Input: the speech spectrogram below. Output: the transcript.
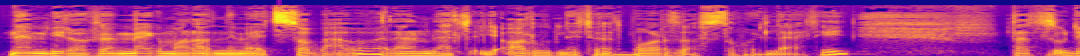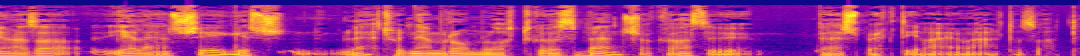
nem bírok megmaradni, mert egy szobába vele nem lehet így aludni, tehát borzasztó, hogy lehet így. Tehát ez ugyanaz a jelenség, és lehet, hogy nem romlott közben, csak az ő perspektívája változott.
